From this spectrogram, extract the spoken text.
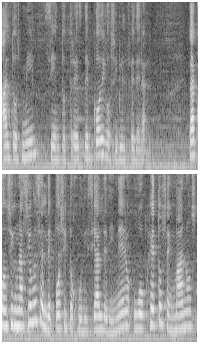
al 2103 del Código Civil Federal. La consignación es el depósito judicial de dinero u objetos en manos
